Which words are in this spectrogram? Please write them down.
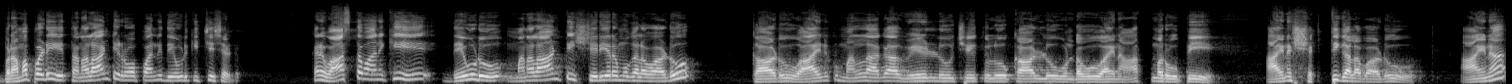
భ్రమపడి తనలాంటి రూపాన్ని దేవుడికి ఇచ్చేశాడు. కానీ వాస్తవానికి దేవుడు మనలాంటి శరీరము గలవాడు కాడు. ఆయనకు మనలాగా వేళ్ళు చేతులు కాళ్ళు ఉండవు. ఆయన ఆత్మరూపి. ఆయన శక్తి గలవాడు. ఆయన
